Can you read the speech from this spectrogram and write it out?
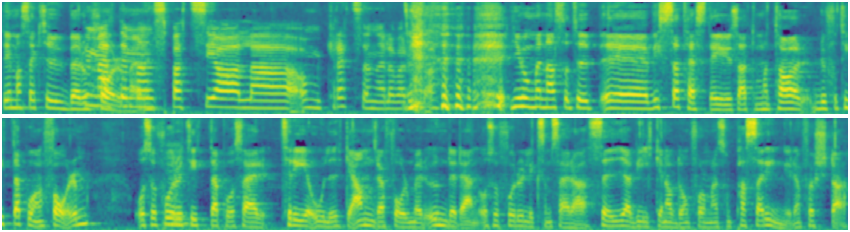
Det är massa kuber och Hur former. mäter man spatiala omkretsen eller vad du sa? Jo men alltså typ eh, vissa test är ju så att man tar, du får titta på en form och så får du titta på så här, tre olika andra former under den och så får du liksom så här, säga vilken av de formerna som passar in i den första.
